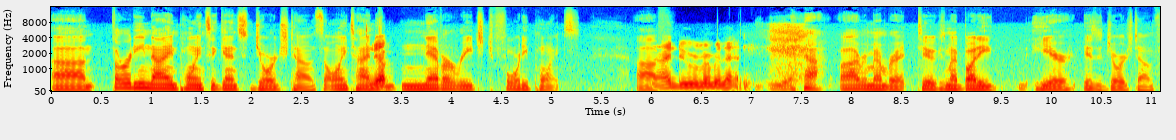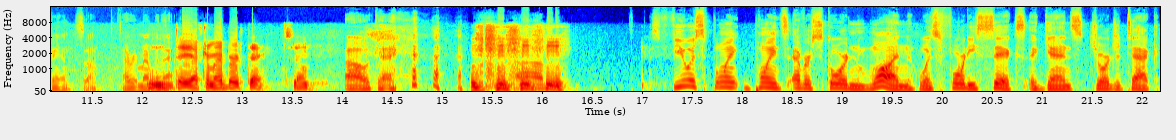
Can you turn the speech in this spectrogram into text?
Um, 39 points against Georgetown. It's the only time Yep. never reached 40 points. I do remember that. Yeah, well, I remember it too because my buddy here is a Georgetown fan, so I remember that. Day after my birthday. So. Oh, okay. um, fewest point, points ever scored in one was 46 against Georgia Tech.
